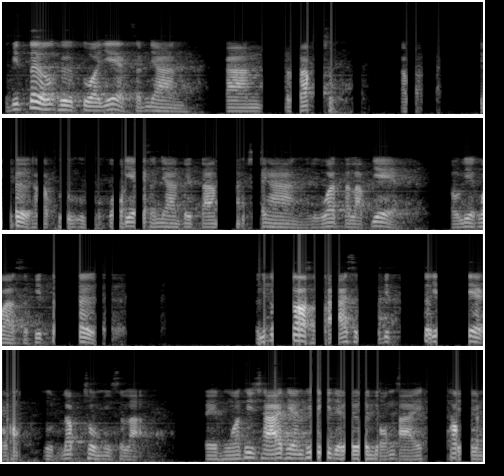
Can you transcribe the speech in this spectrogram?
สปิเตอร์ก็คือตัวแยกสัญญาณการรับส่งครับสปิเตอร์ครับคืออุปกรณ์แยกสัญญาณไปตามใช้งาน หรือว่าตลับแยก เราเรียกว่าสปิเตอร์อันนี้ก็สายสปิเตอร์แยกของจุดรับชมอิสระ แต่หัวที่ใช้แทนที่จะเดินสองสายเข้าไปยัง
